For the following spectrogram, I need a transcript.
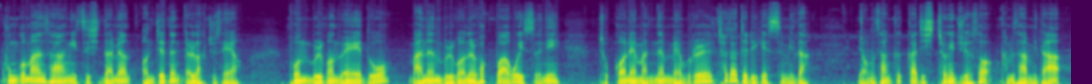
궁금한 사항이 있으시다면 언제든 연락 주세요. 본 물건 외에도 많은 물건을 확보하고 있으니 조건에 맞는 매물을 찾아드리겠습니다. 영상 끝까지 시청해 주셔서 감사합니다.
